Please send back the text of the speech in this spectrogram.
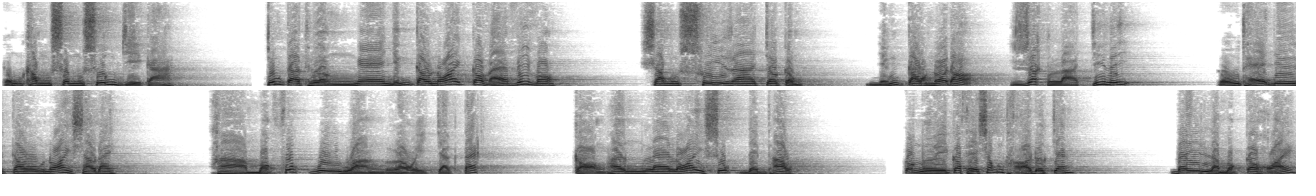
cũng không sung sướng gì cả. Chúng ta thường nghe những câu nói có vẻ ví von, song suy ra cho cùng, những câu nói đó rất là chí lý. Cụ thể như câu nói sau đây, thà một phút quy hoàng rồi chợt tắt, còn hơn le lói suốt đêm thâu con người có thể sống thọ được chăng? Đây là một câu hỏi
